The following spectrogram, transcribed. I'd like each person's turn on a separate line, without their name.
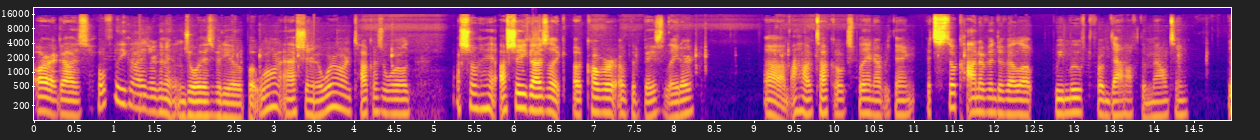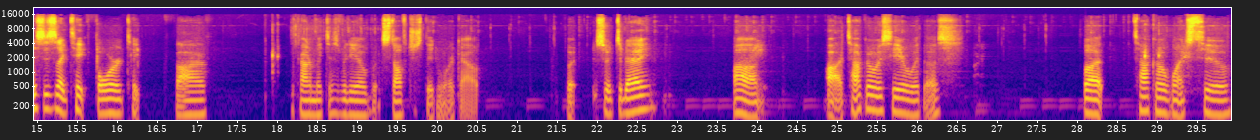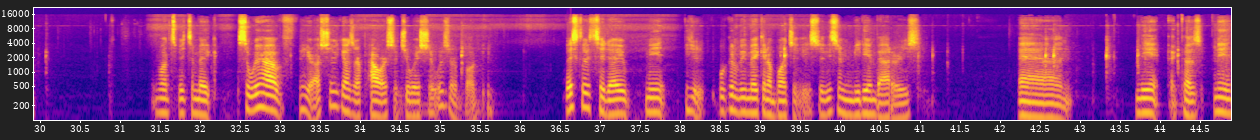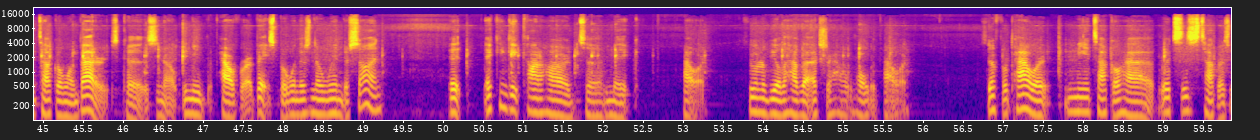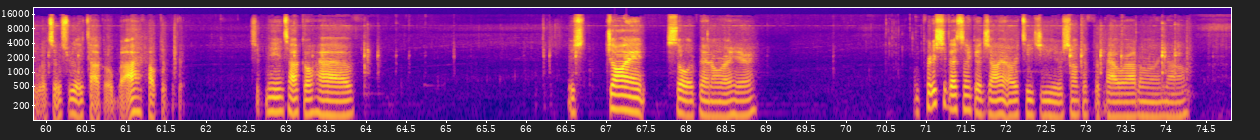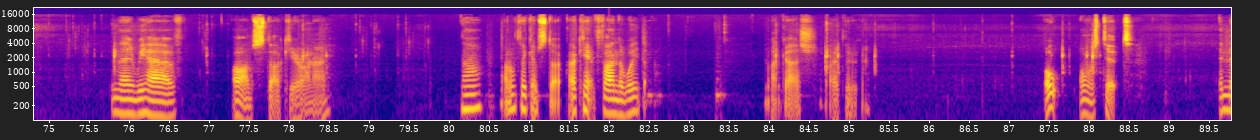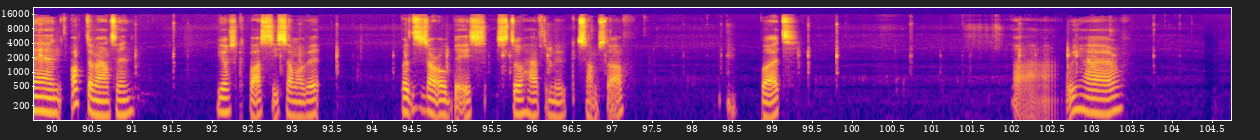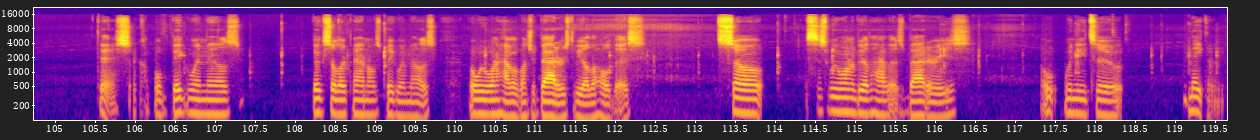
Alright guys, hopefully you guys are gonna enjoy this video, but we're on Ashton we're on Tacos World. I'll show him I'll show you guys like a cover of the base later. Um I'll have Taco explain everything. It's still kind of in develop. We moved from down off the mountain. This is like take four, take five. We trying to make this video, but stuff just didn't work out. But so today, um uh Taco is here with us. But Taco wants to wants me to make so we have here I'll show you guys our power situation. Where's our buggy? Basically today me here, we're gonna be making a bunch of these. So these are medium batteries. And me because me and Taco want batteries because you know we need the power for our base. But when there's no wind or sun it it can get kind of hard to make power. We want to be able to have that extra hold of power so for power, me and Taco have, it's, this is Taco's world, so it's really Taco, but I helped with it. So me and Taco have this giant solar panel right here. I'm pretty sure that's like a giant RTG or something for power, I don't really know. And then we have, oh, I'm stuck here, aren't I? No, I don't think I'm stuck. I can't find the way though. Oh my gosh. Alright, there we go. Oh, almost tipped. And then up the mountain, you also could possibly see some of it. But this is our old base. Still have to move some stuff. But uh, we have this. A couple big windmills, big solar panels, big windmills. But we want to have a bunch of batteries to be able to hold this. So, since we want to be able to have those batteries, Oh, we need to make them.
